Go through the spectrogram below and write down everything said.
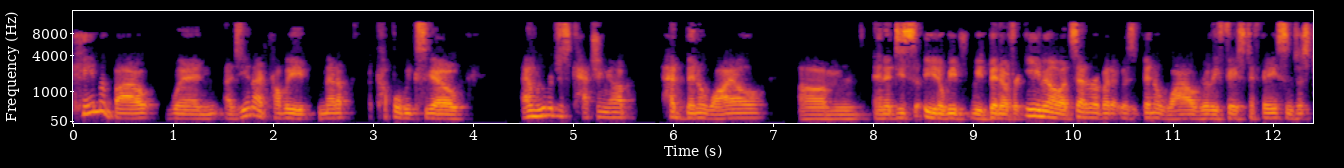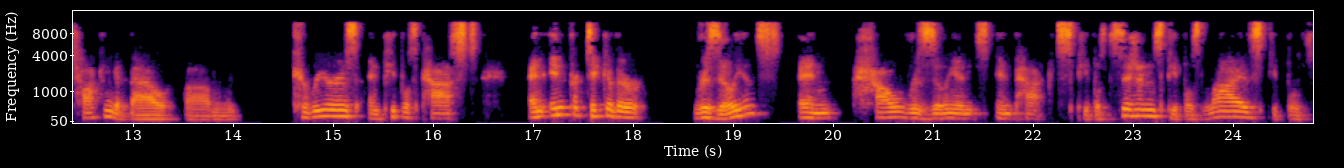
came about when Adi and I probably met up a couple weeks ago and we were just catching up, had been a while. Um, and it, you know, we've, we've been over email, et cetera, but it was been a while really face to face and just talking about, um, careers and people's past and in particular resilience and how resilience impacts people's decisions, people's lives, people's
